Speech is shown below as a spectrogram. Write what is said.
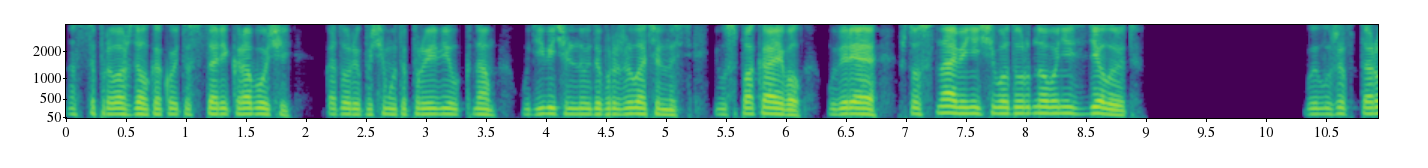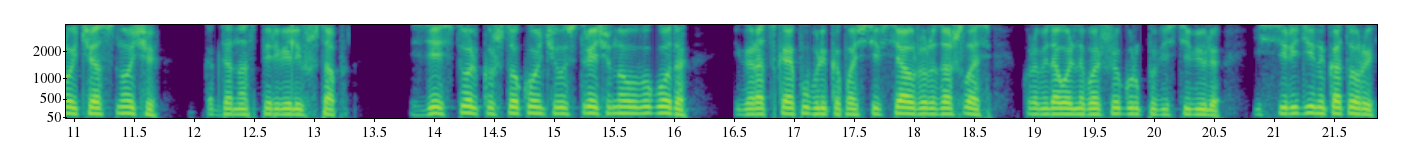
Нас сопровождал какой-то старик рабочий, который почему-то проявил к нам удивительную доброжелательность и успокаивал, уверяя, что с нами ничего дурного не сделают. Был уже второй час ночи, когда нас перевели в штаб. Здесь только что кончилась встреча Нового года, и городская публика почти вся уже разошлась, кроме довольно большой группы вестибюля, из середины которой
